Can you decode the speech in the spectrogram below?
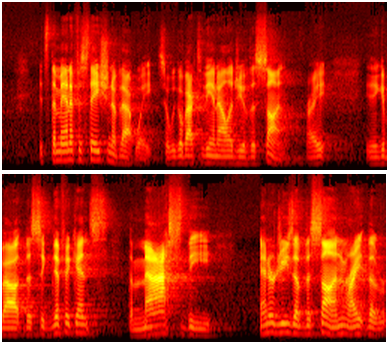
it's the manifestation of that weight. So we go back to the analogy of the sun, right? You think about the significance, the mass, the energies of the sun, right? The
